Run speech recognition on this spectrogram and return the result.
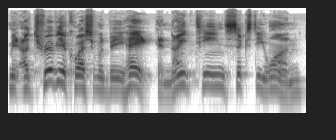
I mean, a trivia question would be, hey, in 1961,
